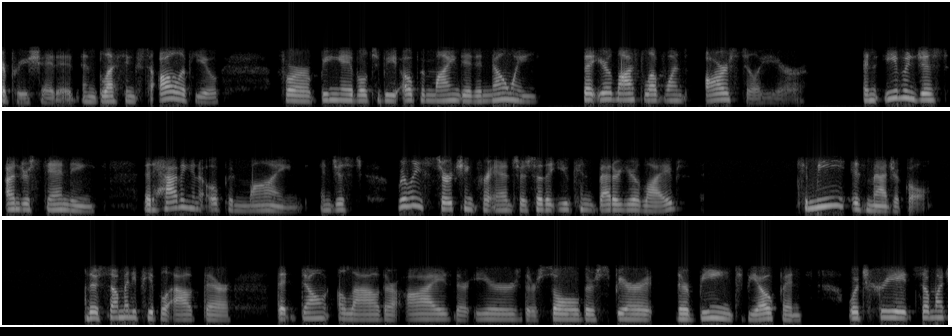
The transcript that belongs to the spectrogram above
appreciated. And blessings to all of you for being able to be open minded and knowing that your lost loved ones are still here. And even just understanding that having an open mind and just really searching for answers so that you can better your lives, to me, is magical. There's so many people out there that don't allow their eyes, their ears, their soul, their spirit, their being to be open, which creates so much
